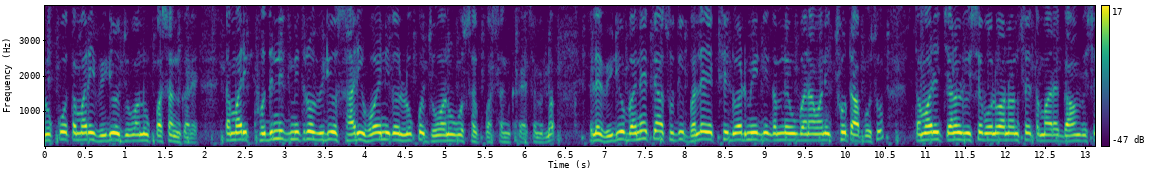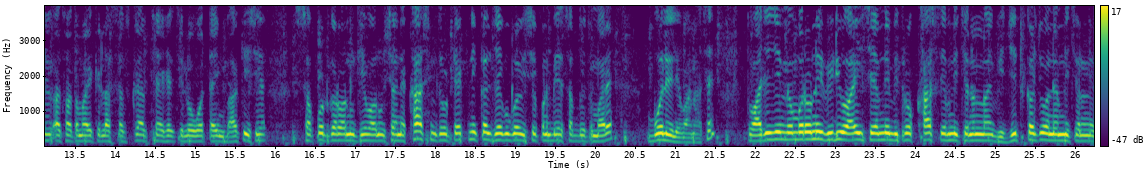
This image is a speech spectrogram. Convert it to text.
લોકો તમારી વીડિયો જોવાનું પસંદ કરે. તમારી ખુદની જ મિત્રો વીડિયો સારી હોય નહીં તો લોકો જોવાનું ઓછું પસંદ કરે છે મતલબ. એટલે વીડિયો બને ત્યાં સુધી ભલે એકથી દોઢ મિનિટની તમને હું બનાવવાની છૂટ આપું છું. તમારી ચેનલ વિશે બોલવાનું છે, તમારા ગામ વિશે અથવા તમારે કેટલા સબસ્ક્રાઇબ થયા છે, કેટલો ટાઈમ બાકી છે સપોર્ટ કરવાનું, કહેવાનું છે. અને ખાસ મિત્રો ટેકનિકલ જે ગૂગલ વિશે પણ બે શબ્દો તમારે બોલી લેવાના છે. તો આજે જે મેમ્બરોની વીડિયો આવી છે, એમને મિત્રો ખાસ એમની ચેનલને વિઝિટ કરજો અને એમની ચેનલને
